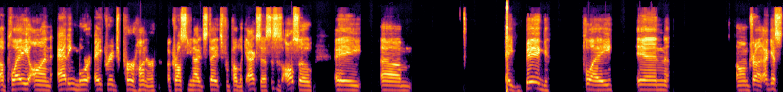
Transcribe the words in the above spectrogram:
a play on adding more acreage per hunter across the United States for public access. This is also a um, a big play in I'm um, trying. I guess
